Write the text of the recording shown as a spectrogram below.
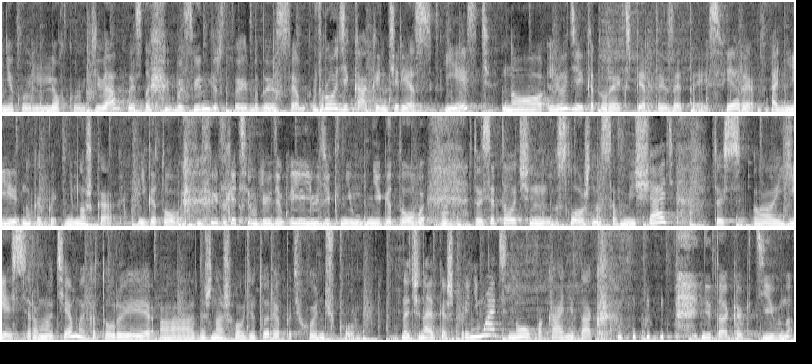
некую легкую девиантность, да, как бы свингерство и БДСМ. Вроде как интерес есть, но люди, которые эксперты из этой сферы, они, ну, как бы немножко не готовы к этим людям, или люди к ним не готовы. То есть это очень сложно совмещать. То есть э, есть все равно темы, которые э, даже наша аудитория потихонечку начинает, конечно, принимать, но пока не так не так активно.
